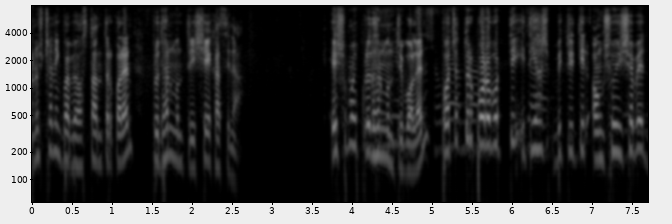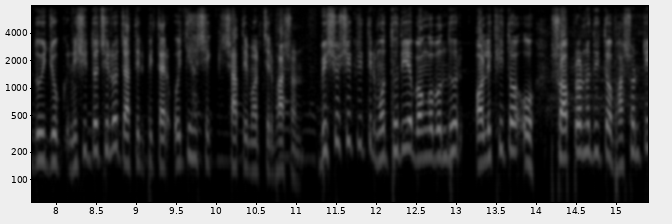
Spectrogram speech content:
আনুষ্ঠানিকভাবে হস্তান্তর করেন প্রধানমন্ত্রী শেখ হাসিনা। এ সময় প্রধানমন্ত্রী বলেন, পঁচাত্তর পরবর্তী ইতিহাস বিকৃতির অংশ হিসেবে দুই যুগ নিষিদ্ধ ছিল জাতির পিতার ঐতিহাসিক সাতই মার্চের ভাষণ। বিশ্ব স্বীকৃতির মধ্য দিয়ে বঙ্গবন্ধুর অলিখিত ও স্বপ্রণোদিত ভাষণটি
